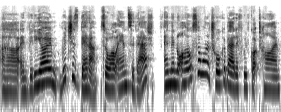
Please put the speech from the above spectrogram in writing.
uh, and video. Which is better? So I'll answer that. And then I also want to talk about, if we've got time,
